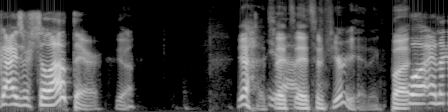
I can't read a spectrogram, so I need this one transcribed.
guys are still out there. Yeah, it's it's, Yeah. it's infuriating. But Well, and I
